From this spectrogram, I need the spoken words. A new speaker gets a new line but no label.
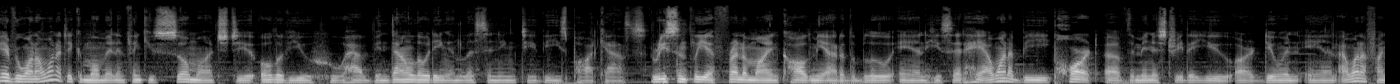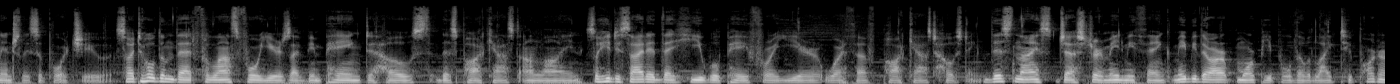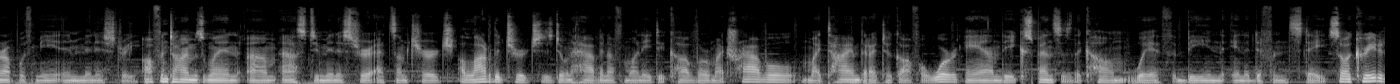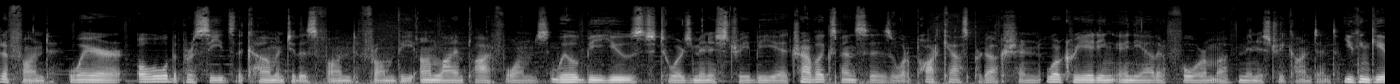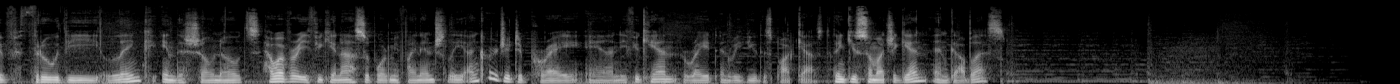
Hey everyone, I want to take a moment and thank you so much to all of you who have been downloading and listening to these podcasts. Recently, a friend of mine called me out of the blue and he said, Hey, I want to be part of the ministry that you are doing and I want to financially support you. So I told him that for the last four years I've been paying to host this podcast online. So he decided that he will pay for a year worth of podcast hosting. This nice gesture made me think maybe there are more people that would like to partner up with me in ministry. Oftentimes, when when I'm asked to minister at some church, a lot of the churches don't have enough money to cover my travel, my time that I took off of work, and the expenses that come with being in a different state. So I created a fund where all the proceeds that come into this fund from the online platforms will be used towards ministry, be it travel expenses or podcast production or creating any other form of ministry content. You can give through the link in the show notes. However, if you cannot support me financially, I encourage you to pray and if you can, rate and review this podcast. Thank you so much again and God bless.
